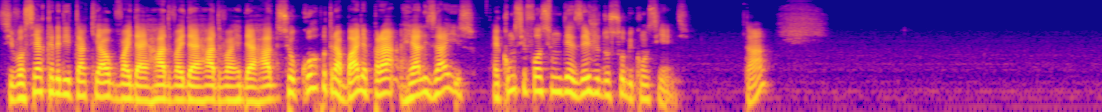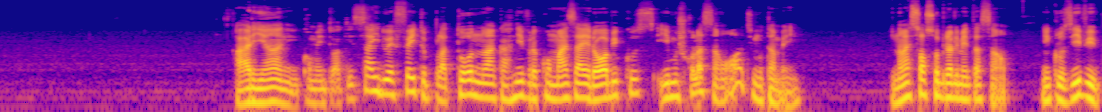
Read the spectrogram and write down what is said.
Se você acreditar que algo vai dar errado, vai dar errado, vai dar errado, seu corpo trabalha para realizar isso. É como se fosse um desejo do subconsciente, tá? A Ariane comentou aqui: sair do efeito platô na carnívora com mais aeróbicos e musculação. Ótimo também. Não é só sobre alimentação. Inclusive,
